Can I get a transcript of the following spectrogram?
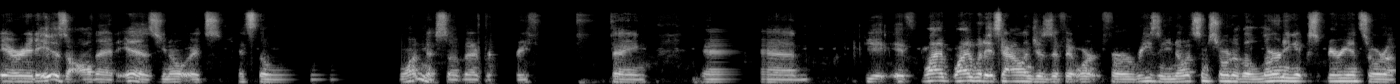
or it is all that is. You know, it's it's the oneness of everything, and, and if why why would it challenges if it weren't for a reason? You know, it's some sort of a learning experience or a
